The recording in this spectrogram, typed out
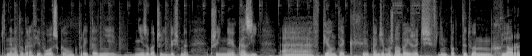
kinematografię włoską, której pewnie nie zobaczylibyśmy przy innej okazji. W piątek będzie można obejrzeć film pod tytułem Chlor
